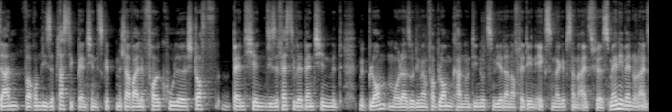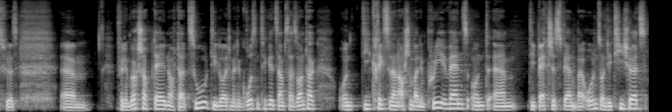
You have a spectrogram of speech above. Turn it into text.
dann warum diese Plastikbändchen? Es gibt mittlerweile voll coole Stoffbändchen, diese Festivalbändchen mit, mit Blomben oder so, die man verblommen kann und die nutzen wir dann auf der DNX und da gibt's dann eins fürs Main Event und eins fürs ähm, für den Workshop Day noch dazu, die Leute mit den großen Tickets Samstag, Sonntag und die kriegst du dann auch schon bei den Pre-Events und ähm, die Badges werden bei uns und die T-Shirts,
